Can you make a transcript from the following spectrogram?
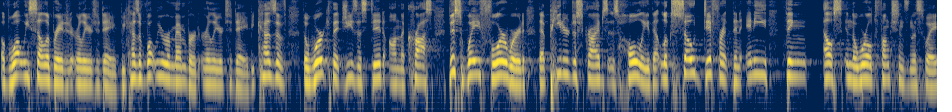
of what we celebrated earlier today, because of what we remembered earlier today, because of the work that Jesus did on the cross, this way forward that Peter describes as holy, that looks so different than anything else in the world functions in this way,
